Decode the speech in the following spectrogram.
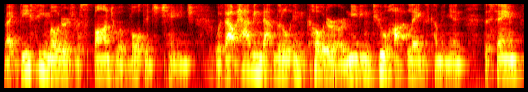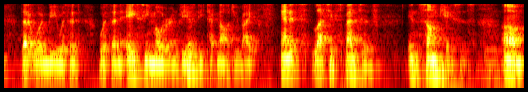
right? DC motors respond to a voltage change without having that little encoder or needing two hot legs coming in, the same that it would be with an with an AC motor and VFD technology, right? And it's less expensive in some cases. Um,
